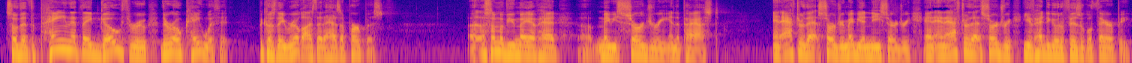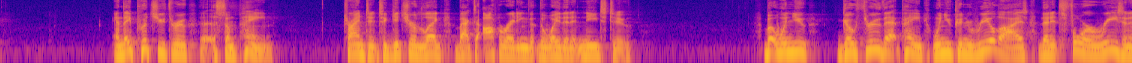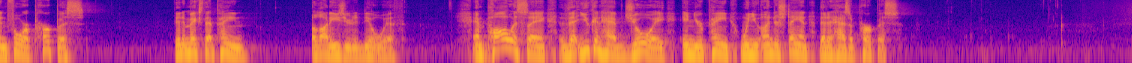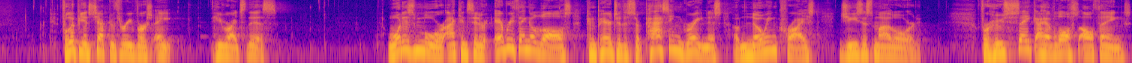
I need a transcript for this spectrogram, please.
So that the pain that they go through, they're okay with it because they realize that it has a purpose. Uh, some of you may have had uh, maybe surgery in the past. And after that surgery, maybe a knee surgery, and, and after that surgery, you've had to go to physical therapy. And they put you through uh, some pain. trying to, to get your leg back to operating the, the way that it needs to. But when you go through that pain, when you can realize that it's for a reason and for a purpose, then it makes that pain a lot easier to deal with. And Paul is saying that you can have joy in your pain when you understand that it has a purpose. Philippians chapter 3 verse 8 he writes this What is more, I consider everything a loss compared to the surpassing greatness of knowing Christ, Jesus my Lord, for whose sake I have lost all things.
